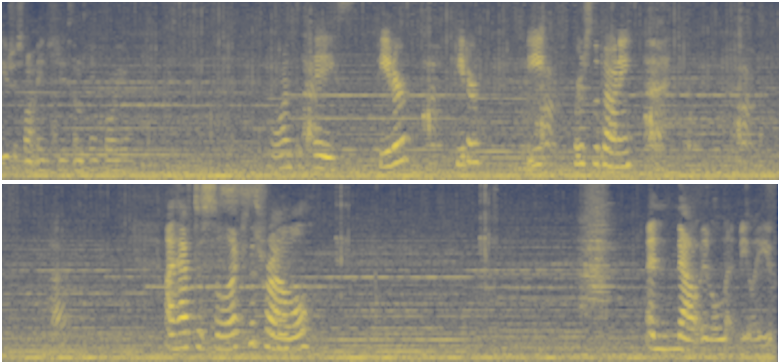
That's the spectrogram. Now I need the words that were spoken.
You just want me to do something for you. Want the pace. Peter? Peter? Pete? Where's the pony? I have to select the trowel. And now it'll let me leave.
